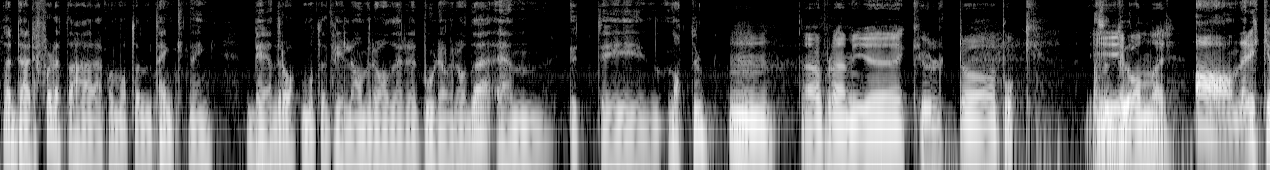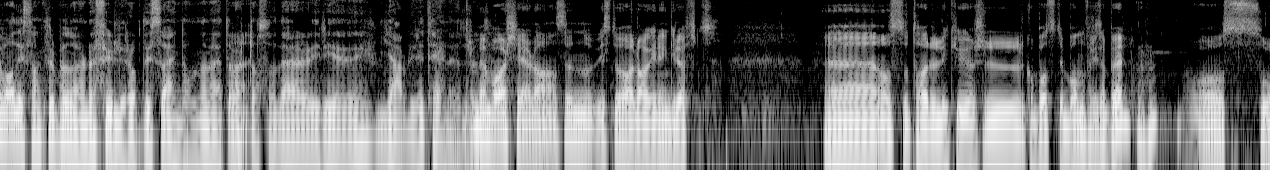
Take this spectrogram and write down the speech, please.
Det er derfor dette her er på en måte en tenkning bedre opp mot et villaområde eller et boligområde enn ute i naturen. Mm. Ja, for det er mye kult og pukk Altså, du- bånn der. Aner ikke hva disse entreprenørene fyller opp disse eiendommene med etter hvert. Altså. Det er jævlig irriterende, rett og slett. Men hva skjer da? Altså, hvis du lager en grøft, eh, og så tar du litt kugjødselkompost i bånn, f.eks., og så,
